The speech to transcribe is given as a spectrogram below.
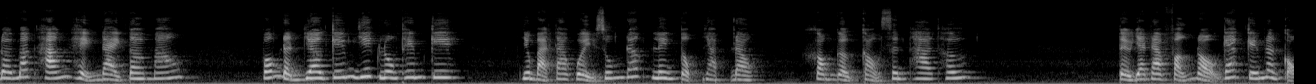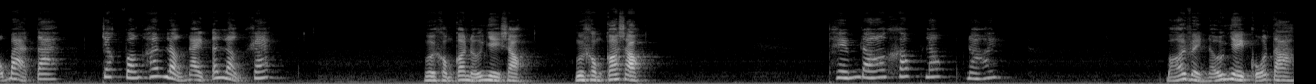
đôi mắt hắn hiện đầy tơ máu. Vốn định giơ kiếm giết luôn thêm kia nhưng bà ta quỳ xuống đất liên tục dập đầu không ngừng cầu xin tha thứ. Tiểu gia nam phẫn nộ gác kiếm lên cổ bà ta chất vấn hết lần này tới lần khác. Ngươi không có nữ nhi sao? Ngươi không có sao? Thím đó khóc lóc nói. Bởi vì nữ nhi của ta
